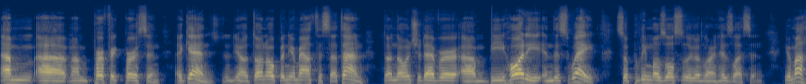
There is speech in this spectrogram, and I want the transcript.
I'm, uh, I'm a perfect person. Again, you know, don't open your mouth to Satan. Don't, no one should ever um, be haughty in this way. So Pelimo is also going to learn his lesson. It was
